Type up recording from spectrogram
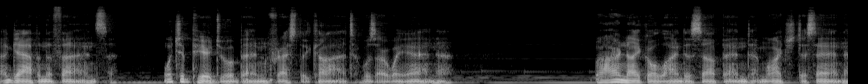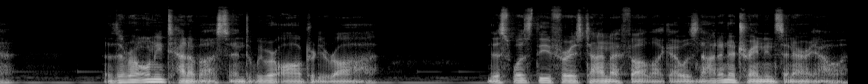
A gap in the fence, which appeared to have been freshly cut, was our way in. Our NCO lined us up and marched us in. There were only ten of us, and we were all pretty raw. This was the first time I felt like I was not in a training scenario,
